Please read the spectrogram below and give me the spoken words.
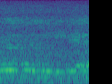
ಇವತ್ತು ಹೀಗೆ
